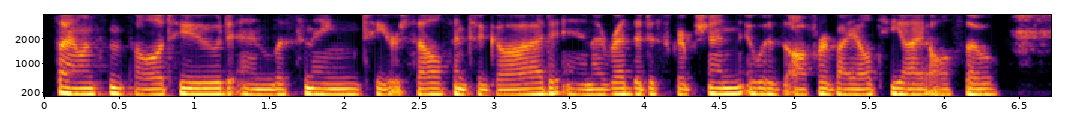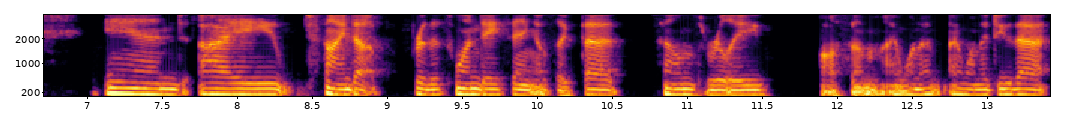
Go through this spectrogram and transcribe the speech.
silence and solitude and listening to yourself and to God. And I read the description. It was offered by LTI also. And I signed up for this one day thing. I was like, that sounds really awesome. I want to I want to do that.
